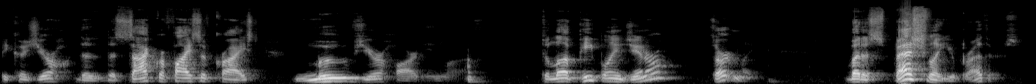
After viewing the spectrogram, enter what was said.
Because your, the, the sacrifice of Christ moves your heart in love. To love people in general? Certainly. But especially your brothers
